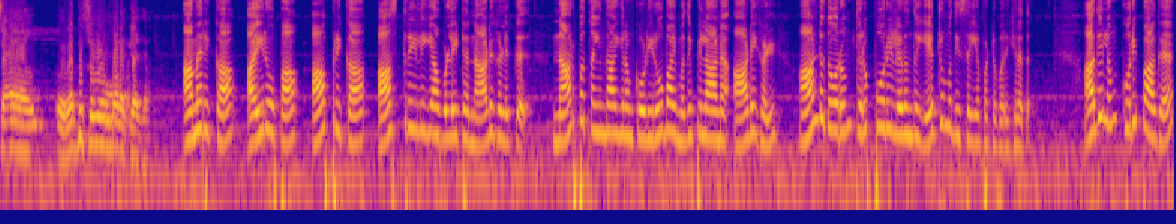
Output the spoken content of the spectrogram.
ச- ரத்து செய்யணுமா நான் கேட்குறேன் அமெரிக்கா ஐரோப்பா ஆப்பிரிக்கா ஆஸ்திரேலியா உள்ளிட்ட நாடுகளுக்கு நாற்பத்தைந்தாயிரம் கோடி ரூபாய் மதிப்பிலான ஆடைகள் ஆண்டுதோறும் திருப்பூரிலிருந்து ஏற்றுமதி செய்யப்பட்டு வருகிறது. அதிலும் குறிப்பாக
